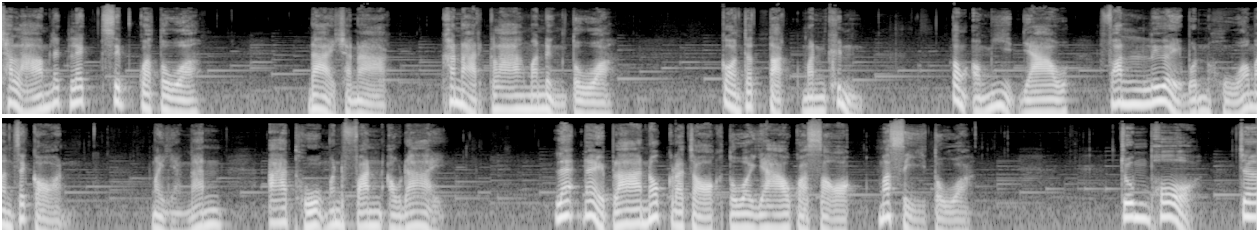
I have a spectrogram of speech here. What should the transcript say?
ฉลามเล็กๆสิบกว่าตัว ได้ฉนากขนาดกลางมาหนึ่งตัว ก่อนจะตักมันขึ้น ต้องเอามีดยาว ฟันเลื่อยบนหัวมันซะก่อน ไม่อย่างนั้น อาจถูกมันฟันเอาได้ และได้ปลานกกระจอกตัวยาวกว่าศอกมาสี่ตัว จุมโพเจอ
